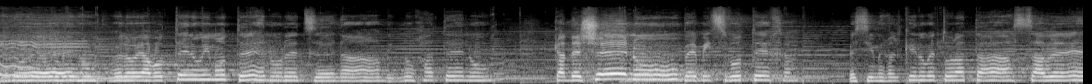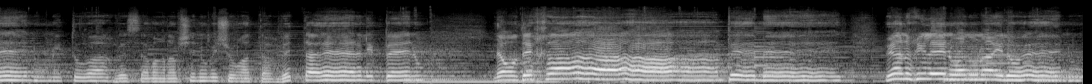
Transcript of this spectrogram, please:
אלוהינו ואלוהי אבותינו אמותינו רצנה במנוחתנו, קדשנו במצוותיך, ושימח חלקנו בתורתה, שבנו מטווח, ושמח נפשנו משורתך, וטהר ליבנו לעובדך באמת, וינחילנו אדוני אלוהינו,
